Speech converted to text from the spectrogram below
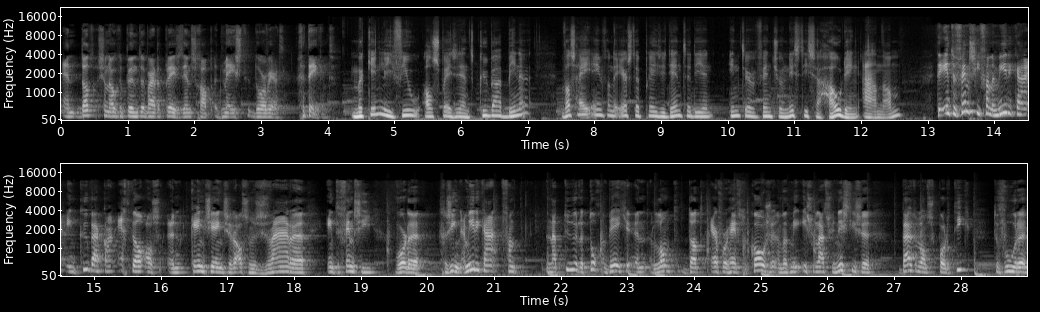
En dat zijn ook de punten waar het presidentschap het meest door werd getekend. McKinley viel als president Cuba binnen. Was hij een van de eerste presidenten die een interventionistische houding aannam? De interventie van Amerika in Cuba kan echt wel als een gamechanger, als een zware interventie worden gezien. Amerika van nature toch een beetje een land dat ervoor heeft gekozen een wat meer isolationistische buitenlandse politiek te voeren,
